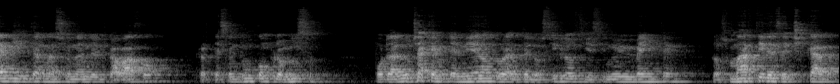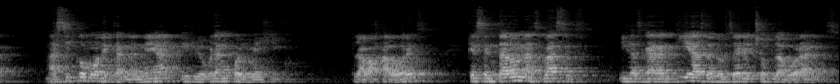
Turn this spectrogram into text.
el Día Internacional del Trabajo representa un compromiso por la lucha que emprendieron durante los siglos XIX y XX los mártires de Chicago, así como de Cananea y Río Branco en México, trabajadores que sentaron las bases y las garantías de los derechos laborales.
